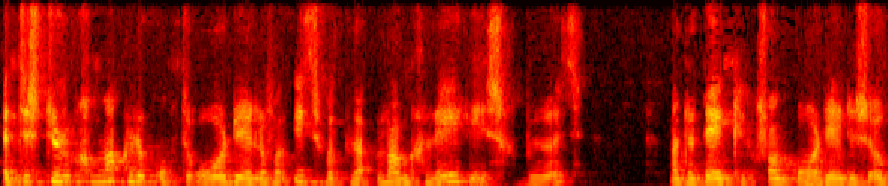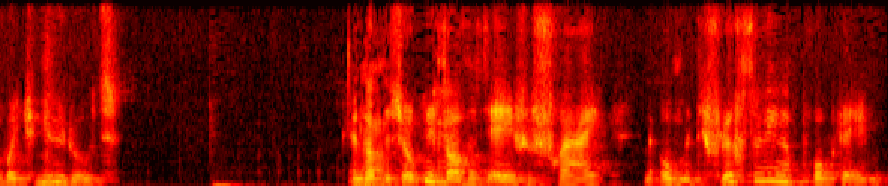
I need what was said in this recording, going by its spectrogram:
het is natuurlijk gemakkelijk om te oordelen van iets wat la- lang geleden is gebeurd. Maar dan denk ik van oordeel is ook wat je nu doet. En Ja. dat is ook niet altijd even fraai. Ook met die vluchtelingenprobleem.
